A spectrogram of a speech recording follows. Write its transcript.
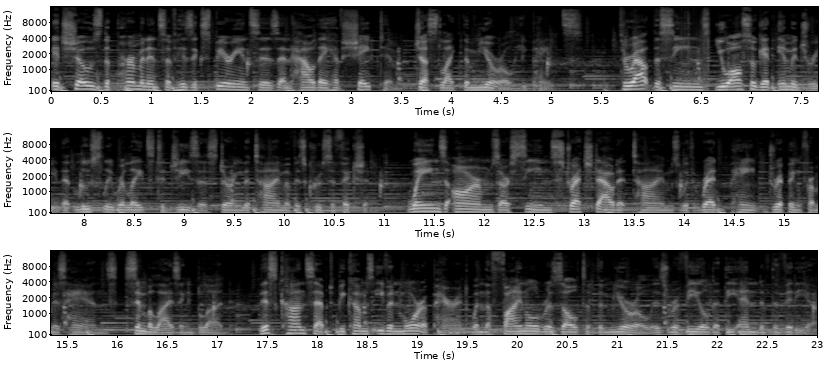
It shows the permanence of his experiences and how they have shaped him, just like the mural he paints. Throughout the scenes, you also get imagery that loosely relates to Jesus during the time of his crucifixion. Wayne's arms are seen stretched out at times with red paint dripping from his hands, symbolizing blood. This concept becomes even more apparent when the final result of the mural is revealed at the end of the video.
